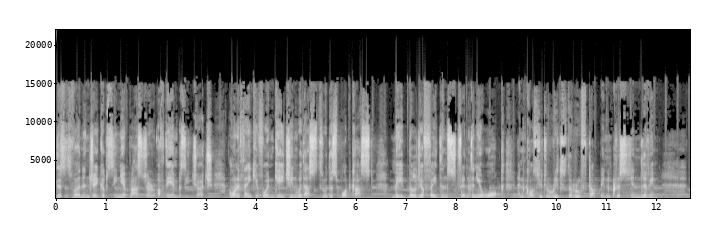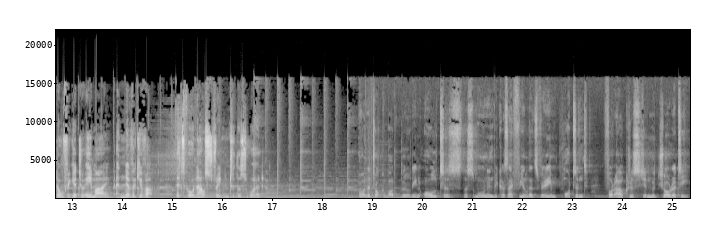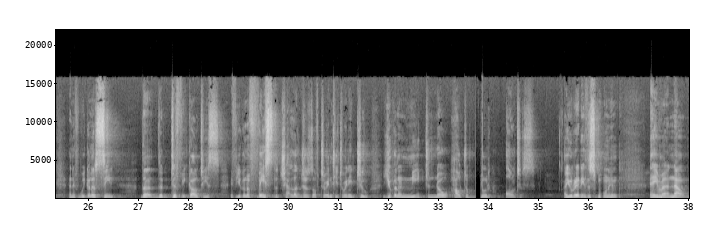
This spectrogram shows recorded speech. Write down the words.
This is Vernon Jacob, Senior Pastor of the Embassy Church. I want to thank you for engaging with us through this podcast. May it build your faith and strengthen your walk and cause you to reach the rooftop in Christian living. Don't forget to aim high and never give up. Let's go now straight into this word. I want to talk about building altars this morning because I feel that's very important for our Christian maturity. And if we're going to see the, the difficulties, if you're going to face the challenges of 2022, you're going to need to know how to build altars. Are you ready this morning? Amen. Now,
